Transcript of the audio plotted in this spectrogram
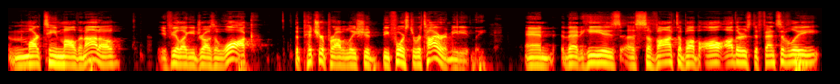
Martin Maldonado, you feel like he draws a walk, the pitcher probably should be forced to retire immediately. And that he is a savant above all others defensively,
